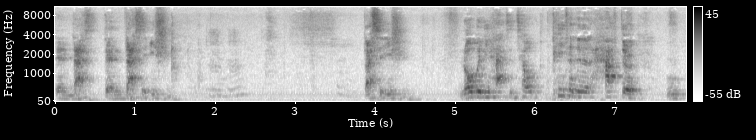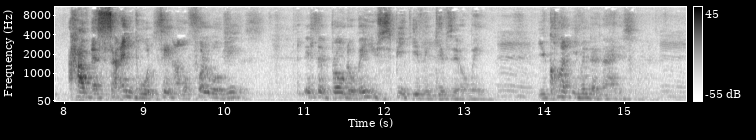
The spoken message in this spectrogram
then that's then that's an issue. Mm-hmm. That's the issue. Nobody had to tell Peter didn't have to have a signboard saying I'm a follower of Jesus. They said, bro, the way you speak even gives it away. Mm. You can't even deny this one. Mm.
